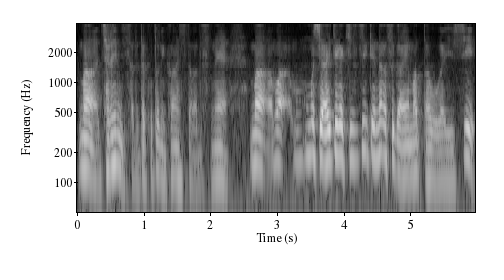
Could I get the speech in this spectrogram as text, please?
まあ、チャレンジされたことに関してはですね、まあまあ、もし相手が傷ついてるならすぐ謝った方がいいし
